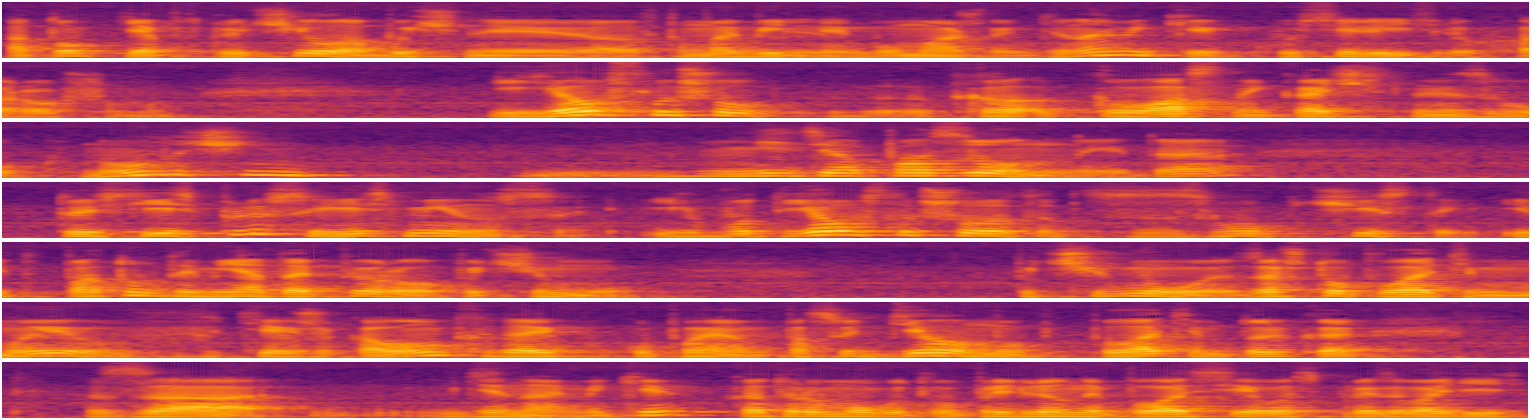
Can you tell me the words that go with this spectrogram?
о том, как я подключил обычные автомобильные бумажные динамики к усилителю хорошему. И я услышал классный, качественный звук. Но он очень не диапазонный, да. То есть есть плюсы, есть минусы. И вот я услышал этот звук чистый. И потом до меня доперло. Почему? За что платим мы в тех же колонках, когда их покупаем? По сути дела, мы платим только за динамики, которые могут в определенной полосе воспроизводить,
